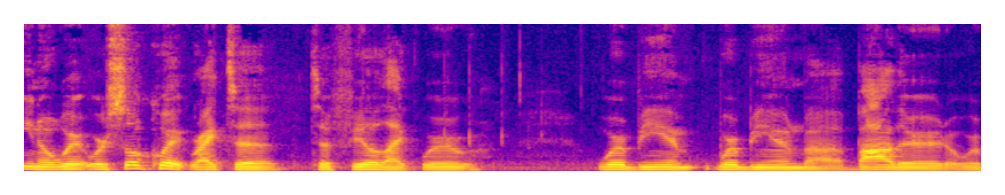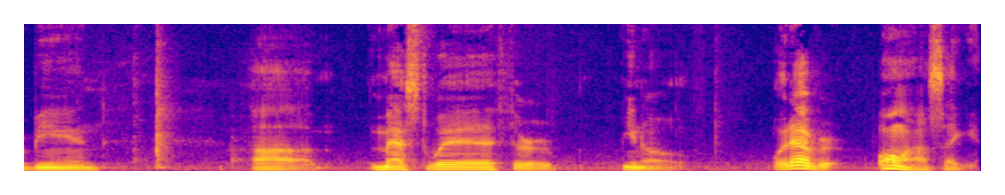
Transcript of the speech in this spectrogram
you know we're, we're so quick right to to feel like we're we're being we're being uh, bothered or we're being uh, messed with or you know whatever hold on a second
